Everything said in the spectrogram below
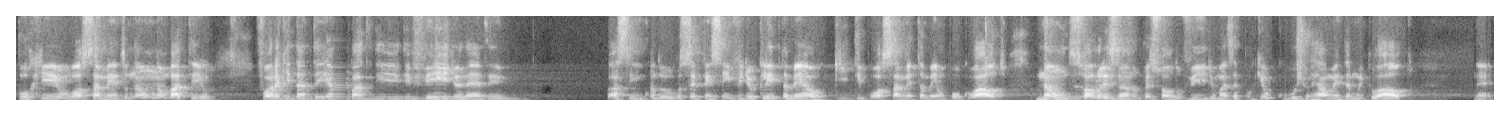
porque o orçamento não, não bateu. Fora que ainda tem a parte de, de vídeo, né? Tem, assim, quando você pensa em videoclipe também é algo que, tipo, o orçamento também é um pouco alto, não desvalorizando o pessoal do vídeo, mas é porque o custo realmente é muito alto, né?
